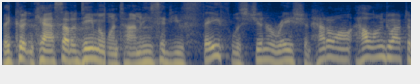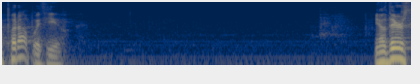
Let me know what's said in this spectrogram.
They couldn't cast out a demon one time, and he said, You faithless generation, how, do I, how long do I have to put up with you? You know, there's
